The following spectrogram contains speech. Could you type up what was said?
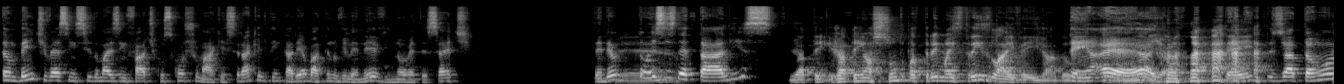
também tivessem sido mais enfáticos com Schumacher, será que ele tentaria bater no Villeneuve em 97? Entendeu? É. Então, esses detalhes. Já tem, já tem assunto para mais três lives aí já. Do... Tem, é, aí, ó. Tem, já estamos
